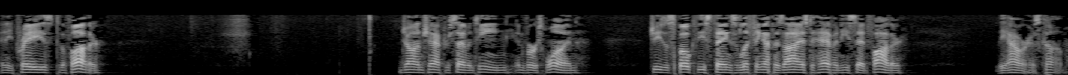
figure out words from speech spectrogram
and he prays to the Father. John chapter 17 in verse 1, Jesus spoke these things and lifting up his eyes to heaven, he said, Father, the hour has come.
